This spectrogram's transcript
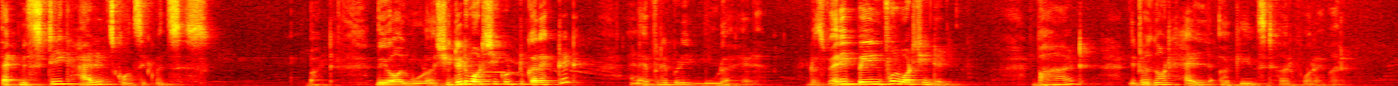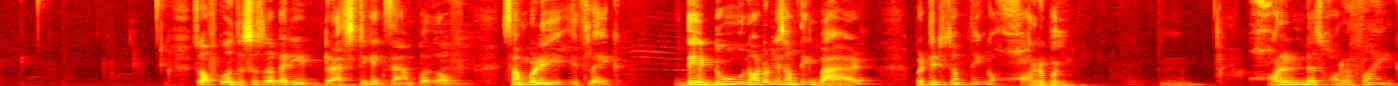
That mistake had its consequences, but they all moved on. She did what she could to correct it, and everybody moved ahead. It was very painful what she did, but it was not held against her forever. So, of course, this is a very drastic example of somebody, it's like they do not only something bad, but they do something horrible, mm, horrendous, horrifying.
